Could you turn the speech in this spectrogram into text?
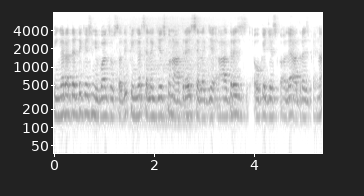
ఫింగర్ అథెంటికేషన్ ఇవ్వాల్సి వస్తుంది. ఫింగర్ సెలెక్ట్ చేసుకొని ఆథరైజ్ సెలెక్ట్ చే ఆథరైజ్ ఓకే చేసుకోవాలి ఆథరైజ్ పైన.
